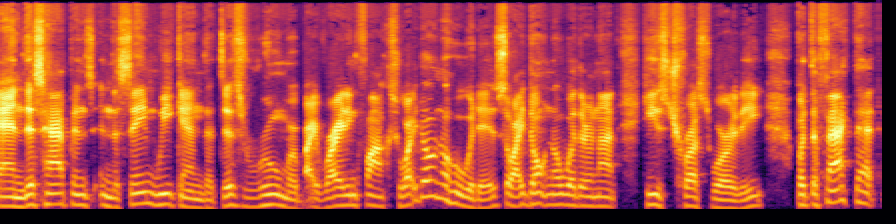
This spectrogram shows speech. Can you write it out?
and this happens in the same weekend that this rumor by Writing Fox, who I don't know who it is, so I don't know whether or not he's trustworthy, but the fact that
